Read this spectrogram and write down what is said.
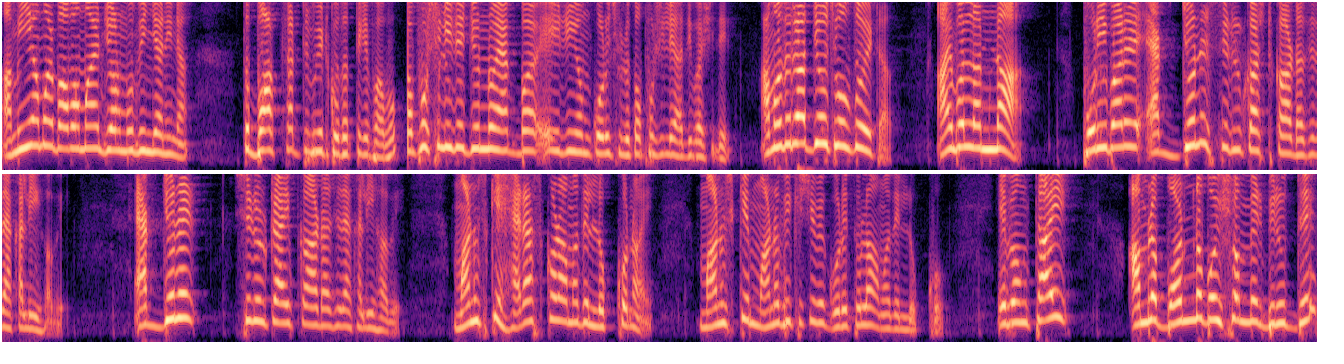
আমি আমার বাবা মায়ের জন্মদিন জানি না, তো বার্থ সার্টিফিকেট কোথা থেকে পাবো? তপশিলীদের জন্য একবার এই নিয়ম করেছিল তপশিলি আদিবাসীদের। আমাদের রাজ্যেও চলতো এটা। আমি বললাম, না, পরিবারের একজনের শিডিউল কাস্ট কার্ড আছে, দেখালেই হবে। একজনের শিডিউল ট্রাইব কার্ড আছে দেখালেই হবে। মানুষকে হ্যারাস করা আমাদের লক্ষ্য নয়। মানুষকে মানবিক হিসেবে গড়ে তোলা আমাদের লক্ষ্য। এবং তাই আমরা বর্ণ বৈষম্যের বিরুদ্ধে,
